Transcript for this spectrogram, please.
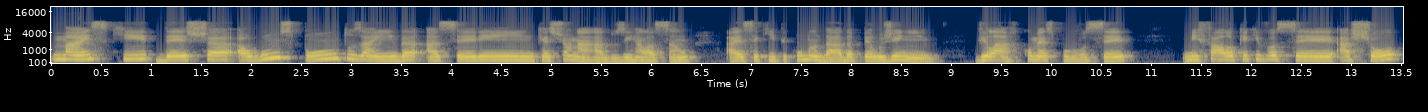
mas que deixa alguns pontos ainda a serem questionados em relação a essa equipe comandada pelo Geninho. Vilar, começo por você. Me fala o que, que você achou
